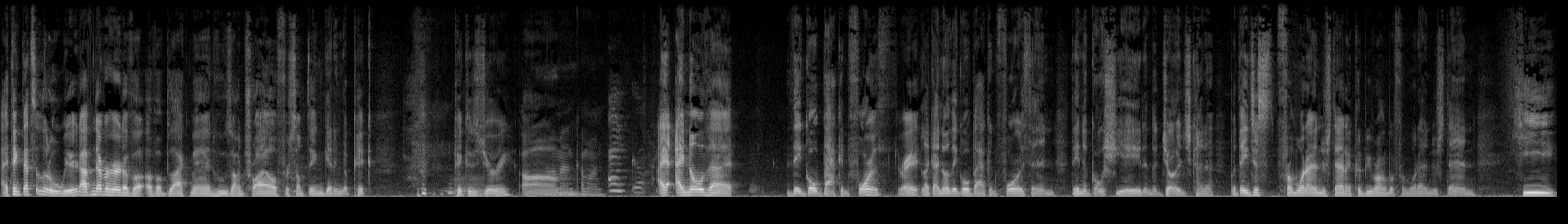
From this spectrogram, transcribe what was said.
I think that's a little weird. I've never heard of a of a black man who's on trial for something getting to pick pick his jury. Um, oh man, come on. I I know that they go back and forth. Right? Like I know they go back and forth and they negotiate and the judge kind of but they just from what I understand, I could be wrong, but from what I understand, he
